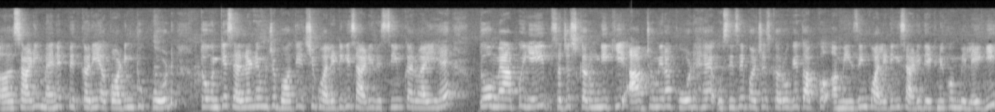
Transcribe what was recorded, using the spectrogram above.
साड़ी मैंने पिक करी अकॉर्डिंग टू कोड तो उनके सेलर ने मुझे बहुत ही अच्छी क्वालिटी की साड़ी रिसीव करवाई है। तो मैं आपको यही सजेस्ट करूँगी कि आप जो मेरा कोड है उसी से परचेस करोगे तो आपको अमेजिंग क्वालिटी की साड़ी देखने को मिलेगी।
